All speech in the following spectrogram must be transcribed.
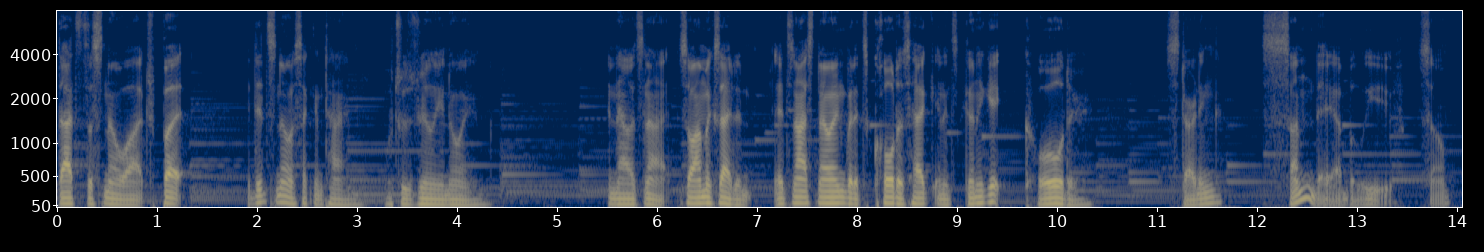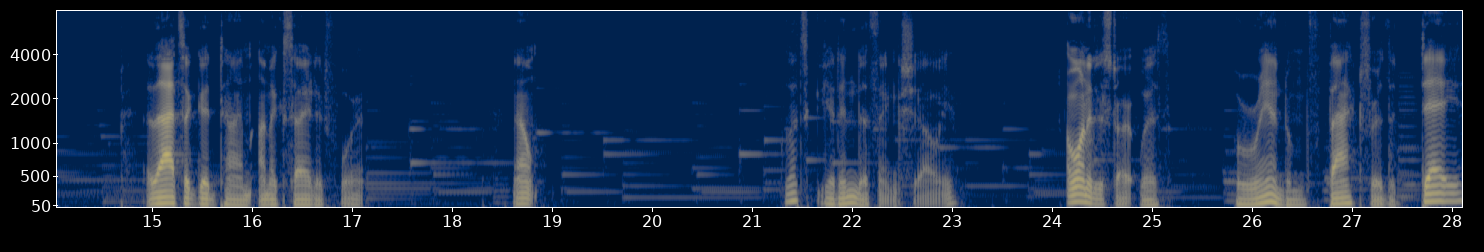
that's the snow watch. But it did snow a second time, which was really annoying. And now it's not. So I'm excited. It's not snowing, but it's cold as heck, and it's gonna get colder starting Sunday, I believe. So that's a good time. I'm excited for it. Now, let's get into things, shall we? I wanted to start with a random fact for the day.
